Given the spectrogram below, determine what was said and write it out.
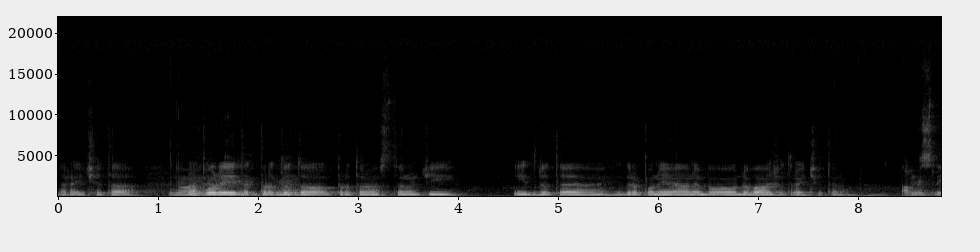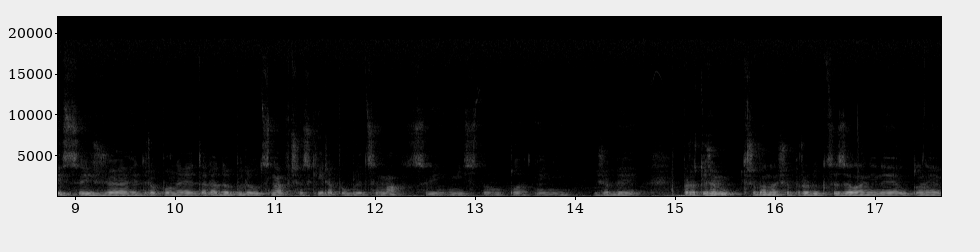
rajčata No, na poli, tak proto, Hmm. to, proto nás to nutí jít do té hydroponie nebo dovážet rajčata. No. A myslíš si, že hydroponie teda do budoucna v České republice má svý místo uplatnění? Že by, protože třeba naše produkce zeleniny je úplně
